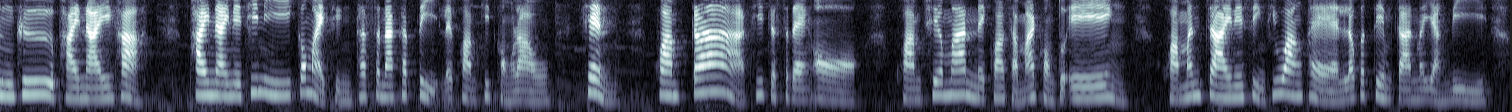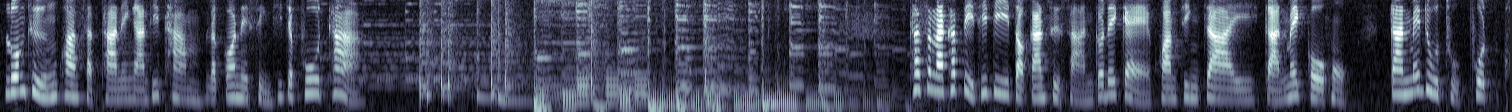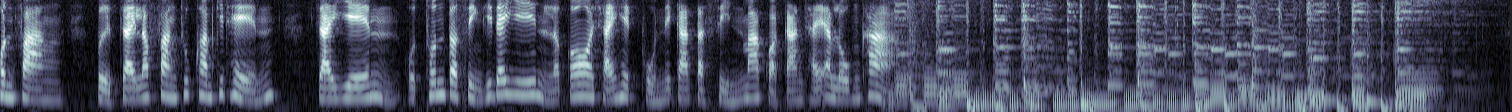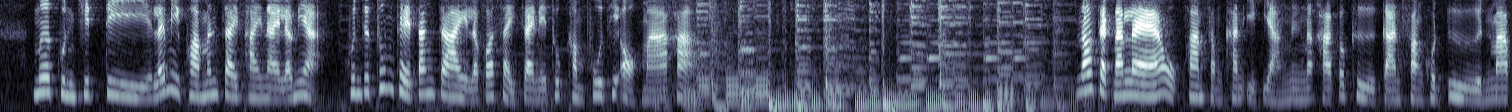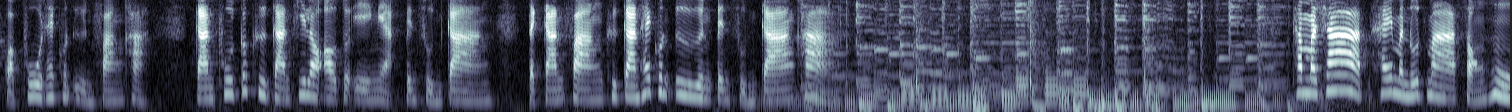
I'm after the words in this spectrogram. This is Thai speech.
1. คือภายในค่ะ ภายในในที่นี้ก็หมายถึงทัศนคติและความคิดของเรา เช่น ความกล้าที่จะแสดงออก ความเชื่อมั่นในความสามารถของตัวเอง ความมั่นใจในสิ่งที่วางแผนแล้วก็เตรียมการมาอย่างดี รวมถึงความศรัทธาในงานที่ทำแล้วก็ในสิ่งที่จะพูดค่ะทัศนคติที่ดีต่อการสื่อสารก็ได้แก่ความจริงใจ การไม่โกหก การไม่ดูถูกพูดคนฟัง เปิดใจรับฟังทุกความคิดเห็น ใจเย็น อดทนต่อสิ่งที่ได้ยิน แล้วก็ใช้เหตุผลในการตัดสินมากกว่าการใช้อารมณ์ค่ะ เมื่อคุณคิดดีและมีความมั่นใจภายในแล้วเนี่ย คุณจะทุ่มเทตั้งใจแล้วก็ใส่ใจในทุกคำพูดที่ออกมาค่ะนอกจากนั้นแล้วความสำคัญอีกอย่างหนึ่งนะคะ ก็คือการฟังคนอื่นมากกว่าพูดให้คนอื่นฟังค่ะ การพูดก็คือการที่เราเอาตัวเองเนี่ยเป็นศูนย์กลาง แต่การฟังคือการให้คนอื่นเป็นศูนย์กลางค่ะ ธรรมชาติให้มนุษย์มาสองหู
